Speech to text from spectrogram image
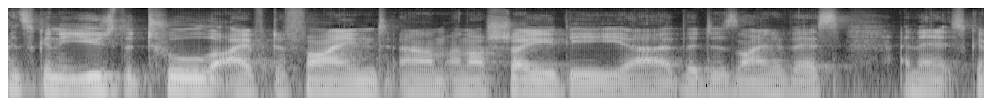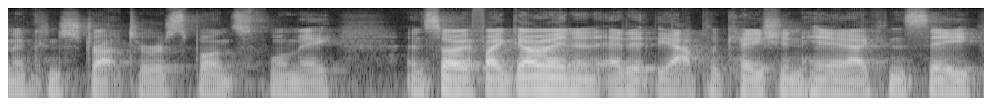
It's going to use the tool that I've defined, um, and I'll show you the, uh, the design of this, and then it's going to construct a response for me. And so if I go in and edit the application here, I can see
